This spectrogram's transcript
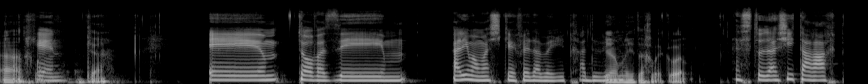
היה נחמד. כן. כן. אמ, טוב, אז אמ, היה לי ממש כיף לדבר איתך, דוד. גם לי איתך בכל. אז תודה שהתארחת,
